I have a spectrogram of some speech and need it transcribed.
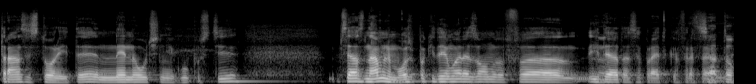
транс историите, ненаучни глупости, сега знам ли, може пък и да има резон в а, идеята да се прави такъв референдум.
